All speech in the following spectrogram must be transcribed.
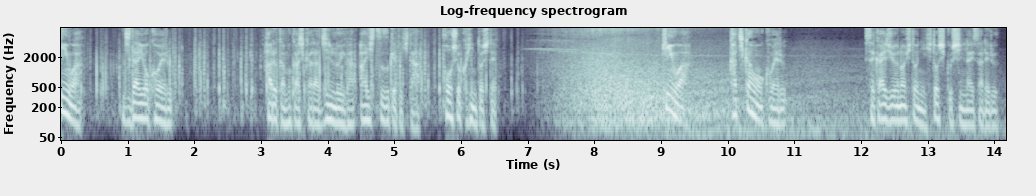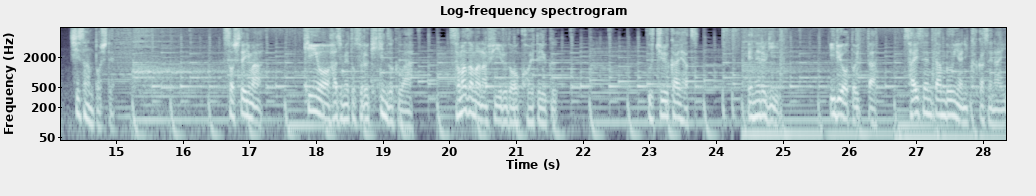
金は時代を超える。遥か昔から人類が愛し続けてきた宝飾品として。金は価値観を超える。世界中の人に等しく信頼される資産として。そして今金をはじめとする貴金属はさまざまなフィールドを超えてゆく。宇宙開発エネルギー医療といった最先端分野に欠かせない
